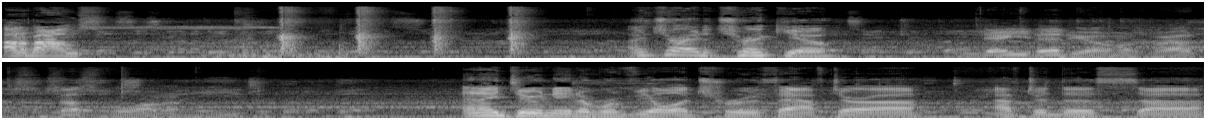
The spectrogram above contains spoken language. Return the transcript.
Out of bounds. This is going to be Cleveland Minnesota. I tried to trick you, Yeah, you did. You almost got successful on it. and I do need to reveal a truth after uh after this uh,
